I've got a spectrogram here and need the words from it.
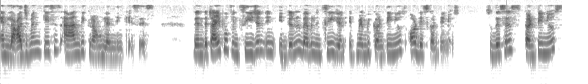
enlargement cases and the crown lengthening cases then the type of incision in internal bevel incision, it may be continuous or discontinuous. So this is continuous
